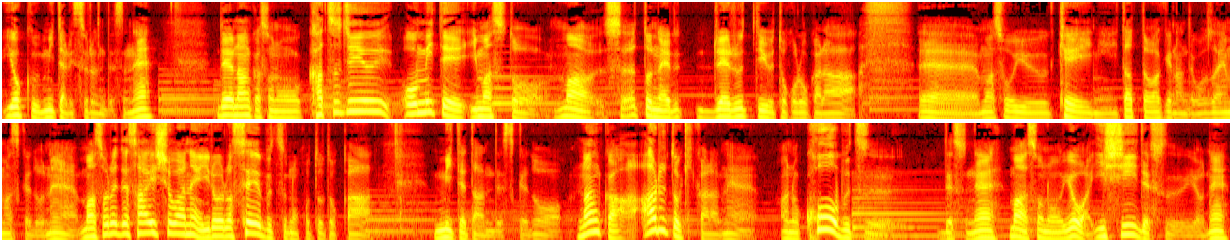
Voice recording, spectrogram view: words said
よく見たりするんですね。でなんかその活字を見ていますとまあスーッと寝れるっていうところから、えーまあ、そういう経緯に至ったわけなんでございますけどねまあそれで最初はねいろいろ生物のこととか見てたんですけどなんかある時からねあの鉱物ですね。まあその要は石ですよね。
